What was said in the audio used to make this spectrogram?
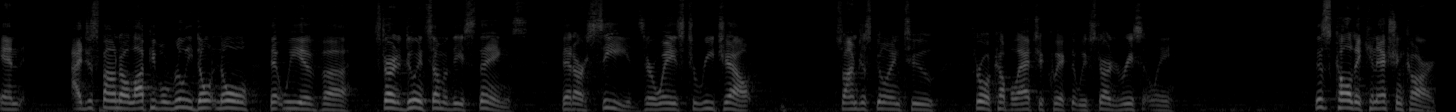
and I just found out a lot of people really don't know that we have uh, started doing some of these things that are seeds, are ways to reach out. So I'm just going to throw a couple at you quick that we've started recently. This is called a connection card.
